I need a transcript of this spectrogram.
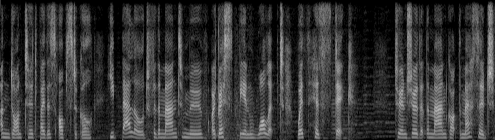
Undaunted by this obstacle, he bellowed for the man to move or risk being walloped with his stick. To ensure that the man got the message,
